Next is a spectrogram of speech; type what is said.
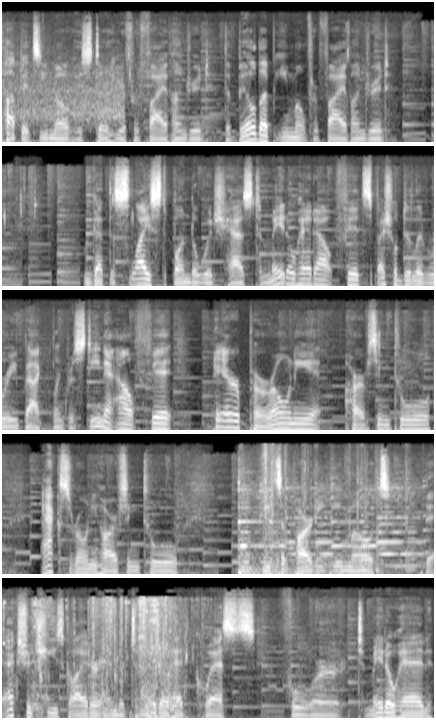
Puppets emote is still here for 500. The Build Up emote for 500. We got the Sliced bundle, which has Tomato Head outfit, Special Delivery Back Bling Christina outfit, Pear Peroni harvesting tool, Axeroni harvesting tool, Pizza Party emote, the Extra Cheese Glider, and the Tomato Head quests for Tomato Head.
